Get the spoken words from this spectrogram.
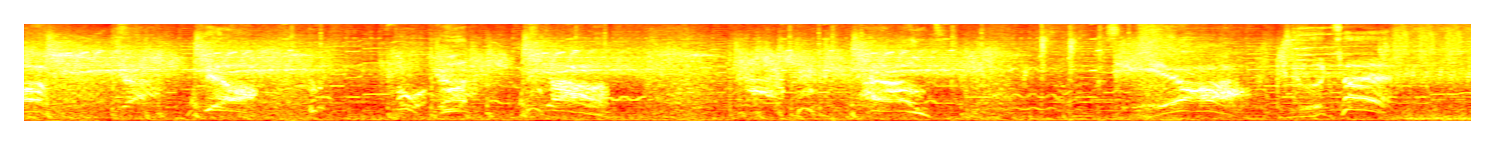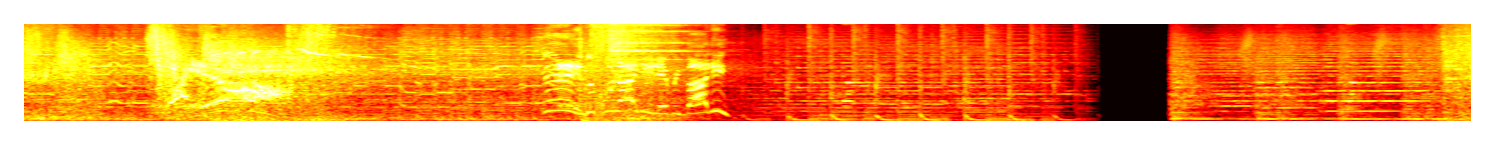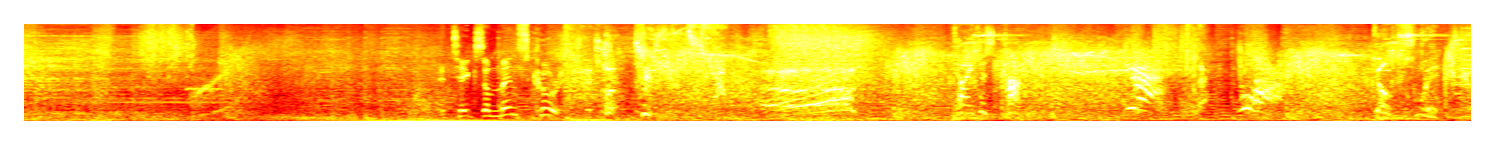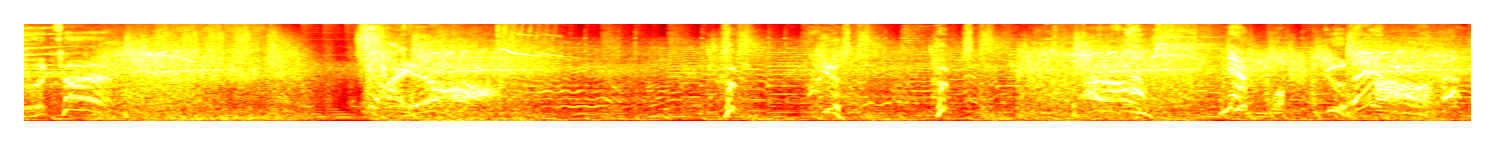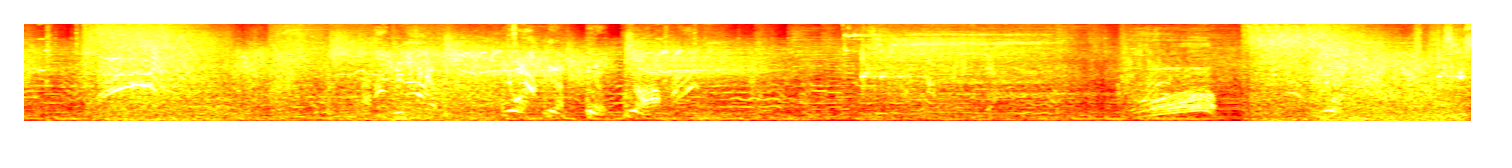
Attack! Hey, look what I did, everybody! It takes immense courage to... Time to stop! Don't switch! Attack!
